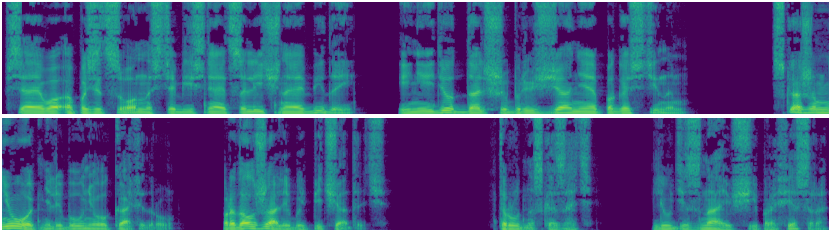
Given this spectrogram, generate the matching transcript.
Вся его оппозиционность объясняется личной обидой и не идет дальше брюзжания по гостиным. Скажем, не отняли бы у него кафедру, продолжали бы печатать. Трудно сказать. Люди, знающие профессора,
